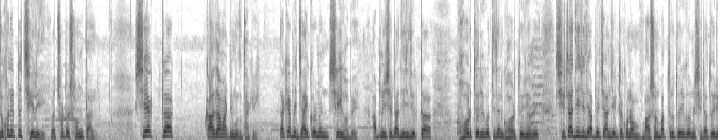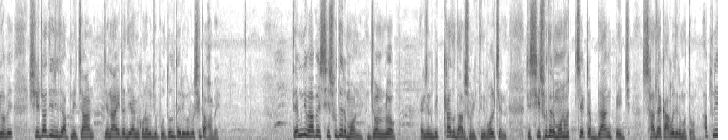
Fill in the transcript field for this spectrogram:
যখন একটা ছেলে বা ছোট সন্তান, সে একটা কাদা মাটির মতো থাকে, তাকে আপনি যাই করবেন সেই হবে। আপনি সেটা দিয়ে যদি একটা ঘর তৈরি করতে চান, ঘর তৈরি হবে। সেটা দিয়ে যদি আপনি চান যে একটা কোনো বাসনপাত্র তৈরি করবেন, সেটা তৈরি হবে। সেটা দিয়ে যদি আপনি চান যে না, এটা দিয়ে আমি কোনো কিছু পুতুল তৈরি করব, সেটা হবে। তেমনিভাবে শিশুদের মন, জন লোক একজন বিখ্যাত দার্শনিক, তিনি বলছেন যে শিশুদের মন হচ্ছে একটা ব্ল্যাঙ্ক পেজ সাদা কাগজের মতো। আপনি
